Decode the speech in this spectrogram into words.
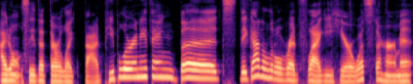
I don't see that they're like bad people or anything, but they got a little red flaggy here. What's the hermit?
